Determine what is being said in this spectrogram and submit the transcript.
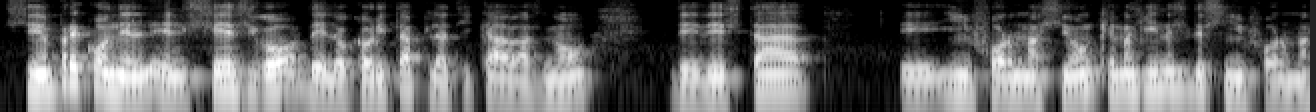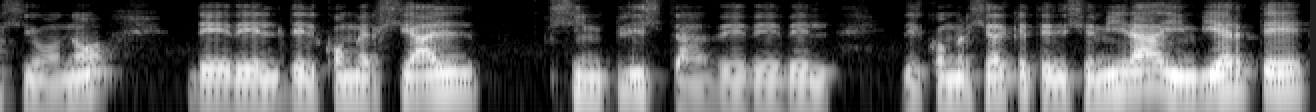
Siempre con el, sesgo de lo que ahorita platicabas, ¿no? De, esta eh, información que más bien es desinformación, ¿no? del, comercial simplista, del, comercial que te dice, mira, invierte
